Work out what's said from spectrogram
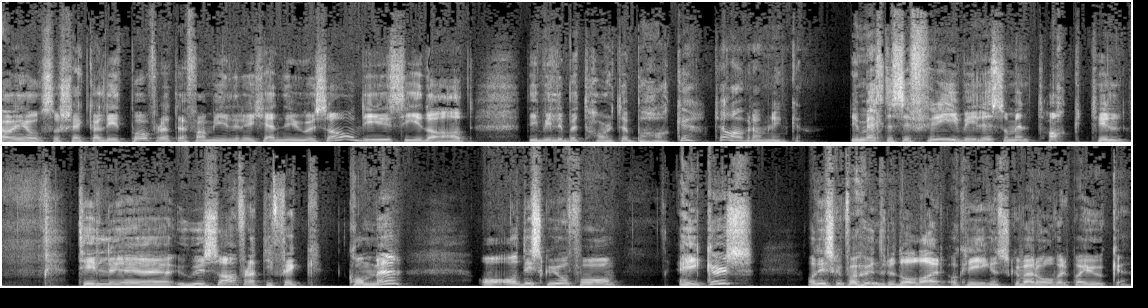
har jeg også sjekka litt på, for dette er familier jeg kjenner i USA, og de sier da at de ville betale tilbake til Abraham Lincoln. De meldte seg frivillig som en takk til, til uh, USA for at de fikk komme, og, og de skulle jo få acres, og de skulle få 100 dollar, og krigen skulle være over på ei uke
